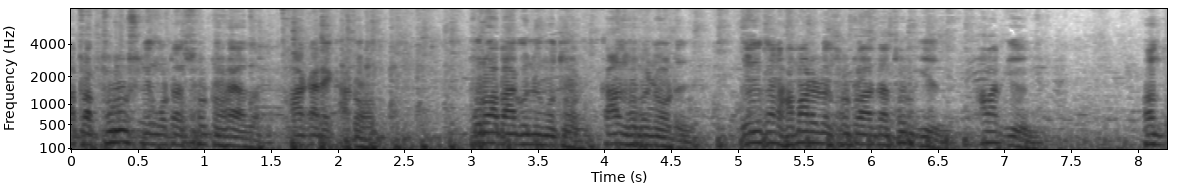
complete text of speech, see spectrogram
আপনার পুরুষ লিঙ্গটা ছোট হয়ে যাবে, আকারে খাটো হবে। পুরো বাগুনের মতো হবে, কাজ হবে না ওটা যদি কারণ আমার ওটা ছোটো আদা তোর কী হবে? আমার কী হবে? অন্ত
